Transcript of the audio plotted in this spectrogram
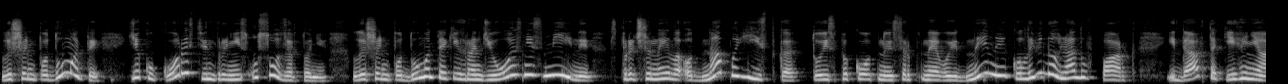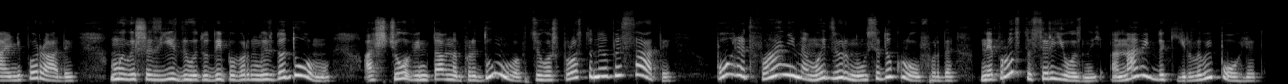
Лишень подумати, яку користь він приніс у Созертоні, лишень подумати, які грандіозні зміни спричинила одна поїздка тої спекотної серпневої днини, коли він оглянув парк і дав такі геніальні поради. Ми лише з'їздили туди і повернулись додому. А що він там напридумував, цього ж просто не описати. Погляд Фанні на мить звернувся до Кроуфорда, не просто серйозний, а навіть докірливий погляд.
